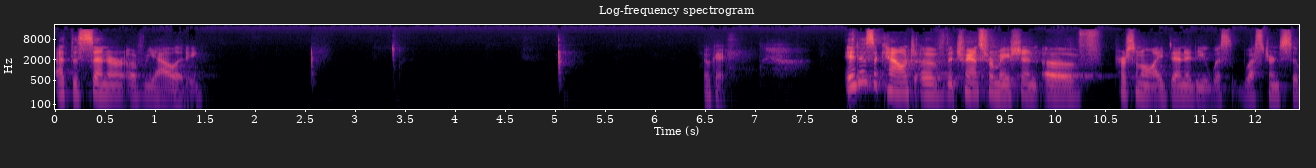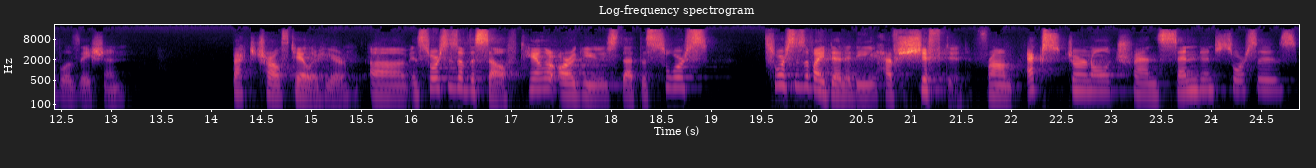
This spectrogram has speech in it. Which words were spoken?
at the center of reality. Okay. In his account of the transformation of personal identity with Western civilization, back to Charles Taylor here. Um, in Sources of the Self, Taylor argues that the source, sources of identity have shifted from external transcendent sources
